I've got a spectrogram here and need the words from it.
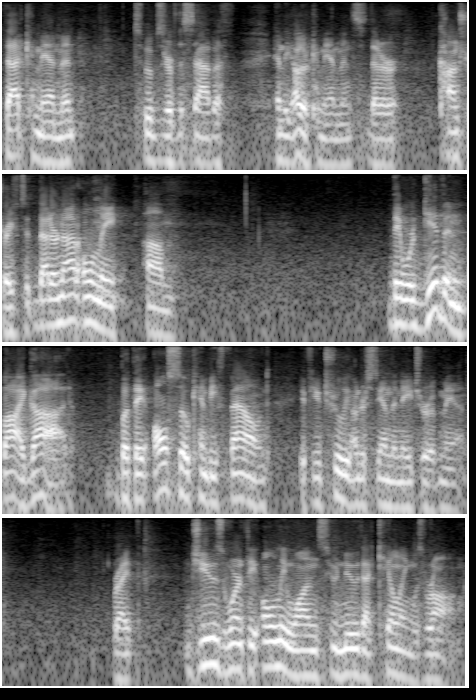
that commandment to observe the Sabbath and the other commandments that are contrary to, that are not only, um, they were given by God, but they also can be found if you truly understand the nature of man. Right? Jews weren't the only ones who knew that killing was wrong.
